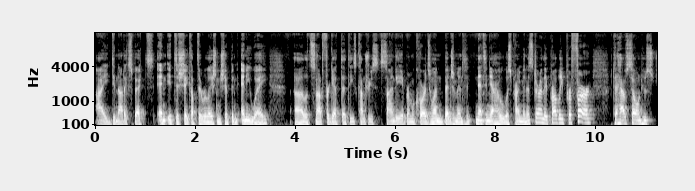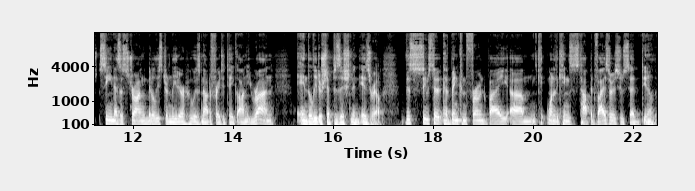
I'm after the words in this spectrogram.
I did not expect it to shake up their relationship in any way. Uh, let's not forget that these countries signed the Abraham Accords when Benjamin Netanyahu was prime minister, and they probably prefer to have someone who's seen as a strong Middle Eastern leader who is not afraid to take on Iran in the leadership position in Israel. This seems to have been confirmed by um, one of the king's top advisors who said, you know,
